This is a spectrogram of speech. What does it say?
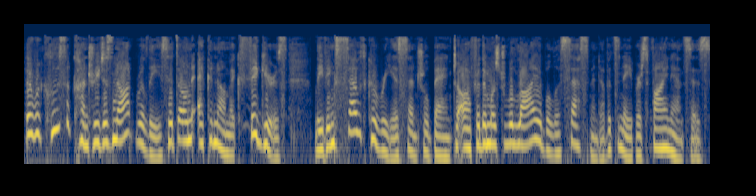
The reclusive country does not release its own economic figures, leaving South Korea's central bank to offer the most reliable assessment of its neighbors' finances.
